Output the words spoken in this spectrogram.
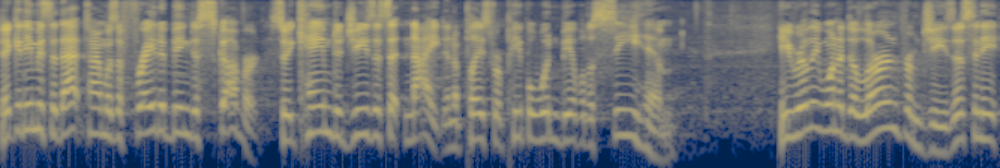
Nicodemus at that time was afraid of being discovered, so he came to Jesus at night in a place where people wouldn't be able to see him. He really wanted to learn from Jesus, and he,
